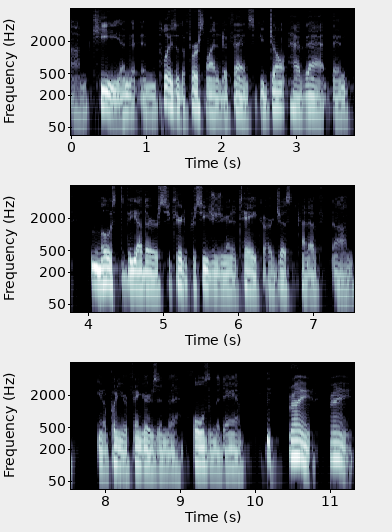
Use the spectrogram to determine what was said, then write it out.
um, key. And, and, employees are the first line of defense. If you don't have that, then most of the other security procedures you're going to take are just kind of um, you know putting your fingers in the holes in the dam. right, right.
